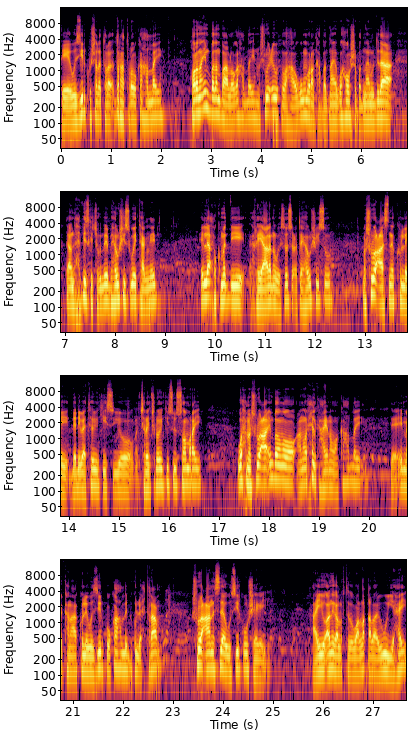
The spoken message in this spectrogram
dee wasiirku shalay darha tore uu ka hadlay horena in badan baa looga hadlay mashruucii wuxuu ahaa ugu muranka badnaa ugu hawsha badnaa muddada aanu xafiiska joognay hawshiisu way taagneyd ilaa xukuumaddii riyaalana way soo socotay hawshiisu. Mashruucaasna kolley dee dhibaatooyinkiisu iyo jaranjarooyinkiisu soo maray. Wax mashruuca in badan oo anoo xilka hayana waan ka hadlay. Dee iminkana kolley wasiirku uu ka hadlay bikulli ixtiraam. Mashruucaana sidaa wasiirku u sheegay. Ayuu aniga lafteeda waan la qabaa wuu yahay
